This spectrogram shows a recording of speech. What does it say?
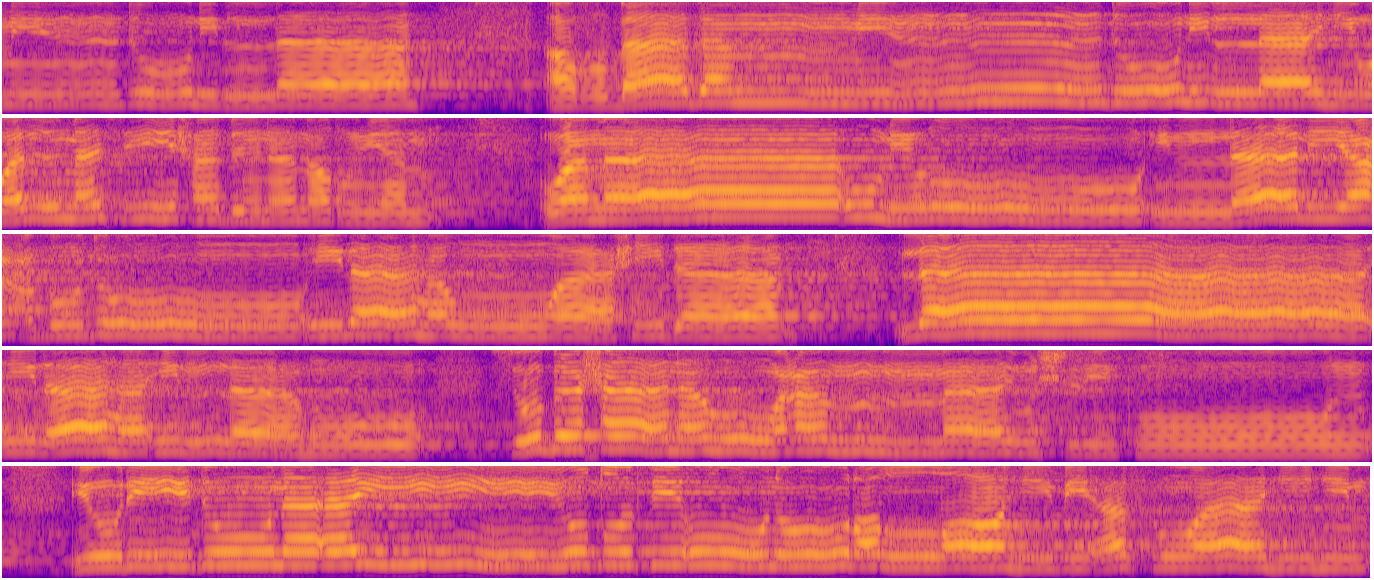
من دون الله أربابا من دون الله والمسيح ابن مريم. وما أمروا إلا ليعبدوا إلها واحدا لا إله إلا هو سبحانه عما يشركون يريدون أن يطفئوا نور الله بأفواههم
